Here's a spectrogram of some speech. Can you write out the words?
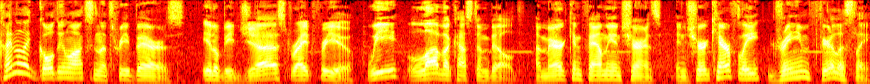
Kind of like Goldilocks and the Three Bears. It'll be just right for you. We love a custom build. American Family Insurance. Insure carefully, dream fearlessly.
